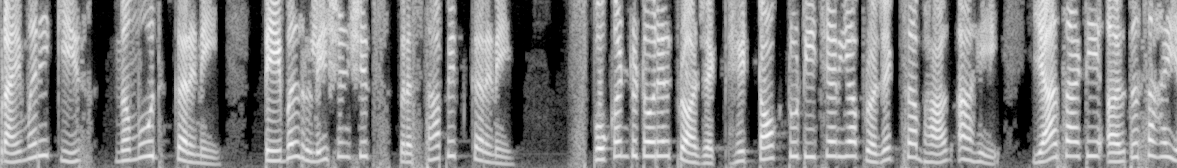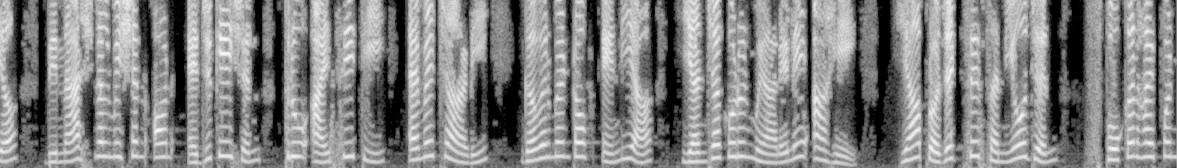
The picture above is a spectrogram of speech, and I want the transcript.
प्रायमरी कीज नमूद करणे. टेबल रिलेशनशिप्स प्रस्थापित करणे. स्पोकन ट्युटोरियल प्रोजेक्ट हे टॉक टू टीचर या प्रोजेक्टचा भाग आहे. यासाठी अर्थसहाय्य national mission on education through ICT MHRD government of India यांच्याकडून मिळालेले आहे. ह्या प्रॉजेक्टचे संयोजन स्पोकन हायफेन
